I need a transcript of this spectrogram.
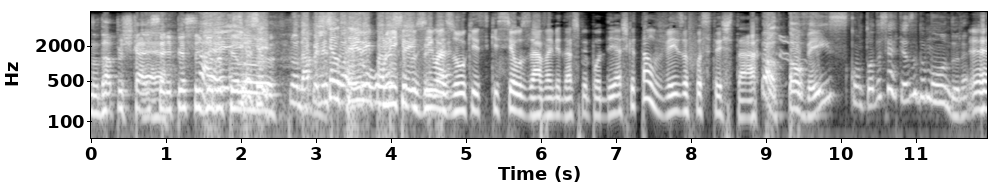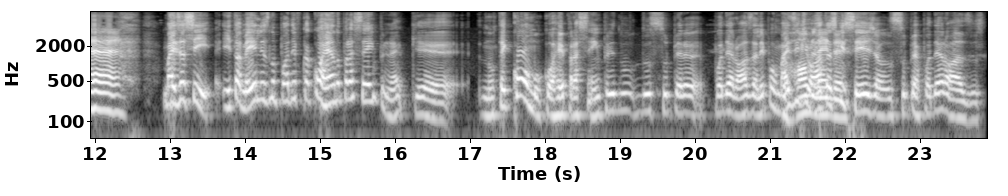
não dá pros caras é. serem perseguidos ah, é, pelo. Assim, não dá pra eles se eu tenho um líquidozinho né? azul que, que se eu usar vai me dar superpoder, acho que talvez eu fosse testar. Não, talvez com toda certeza do mundo, né? É. Mas assim, e também eles não podem ficar correndo para sempre, né? Porque não tem como correr para sempre dos do super poderosos ali, por mais idiotas que sejam os super poderosos.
